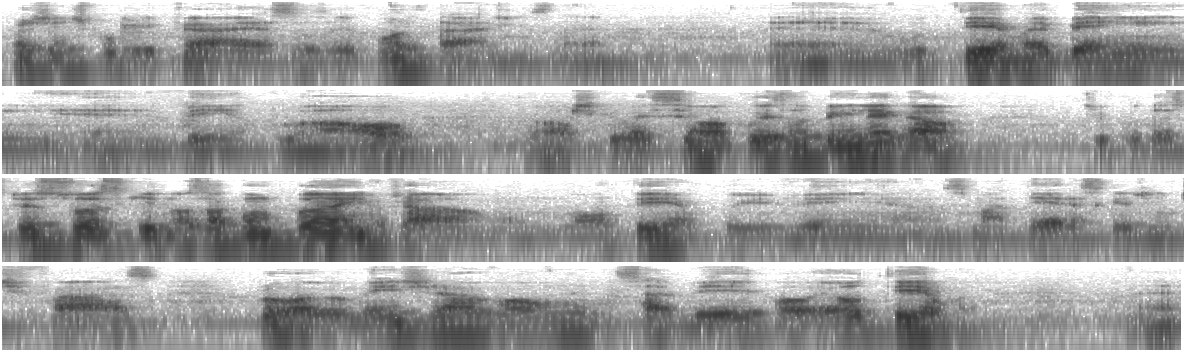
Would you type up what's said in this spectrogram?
para a gente publicar essas reportagens, né? É, o tema é bem, é bem atual, então acho que vai ser uma coisa bem legal. Tipo, das pessoas que nos acompanham já há um bom tempo e veem as matérias que a gente faz, provavelmente já vão saber qual é o tema. Né?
